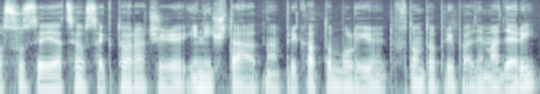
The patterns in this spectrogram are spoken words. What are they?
susediaceho sektora, čiže iný štát, napríklad to boli v tomto prípade Maďari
